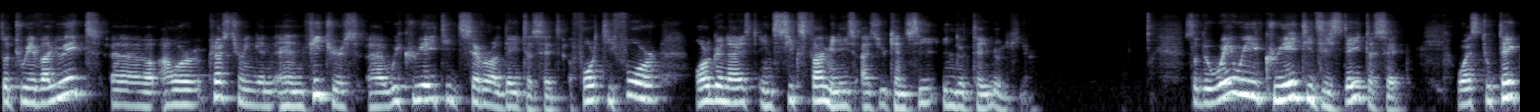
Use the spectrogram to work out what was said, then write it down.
so to evaluate uh, our clustering and, and features, uh, we created several data sets, 44 organized in six families, as you can see in the table here. So the way we created this data set was to take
